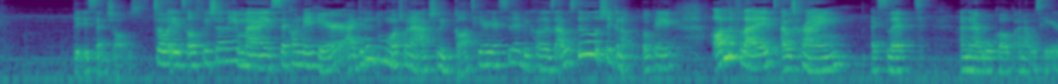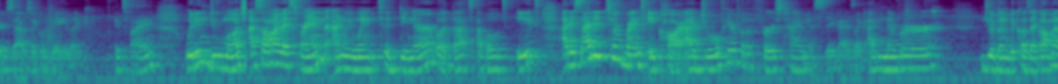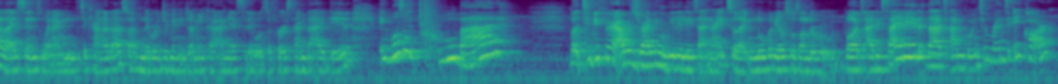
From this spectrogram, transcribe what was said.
the essentials. So it's officially my second day here. I didn't do much when I actually got here yesterday because I was still shaken up, okay? On the flight, I was crying, I slept, and then I woke up and I was here. So I was like, okay, like it's fine. We didn't do much. I saw my best friend and we went to dinner but that's about it. I decided to rent a car. I drove here for the first time yesterday guys. Like i've never driven because i got my license when i moved to canada so i've never driven in jamaica and yesterday was the first time that i did. It wasn't too bad but to be fair i was driving really late at night so like nobody else was on the road. But i decided that i'm going to rent a car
